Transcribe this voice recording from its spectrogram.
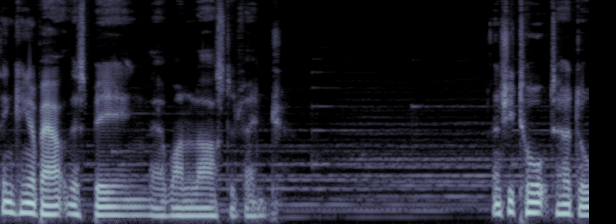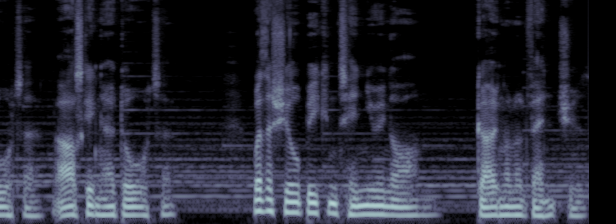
Thinking about this being their one last adventure. And she talked to her daughter, asking her daughter whether she'll be continuing on, going on adventures.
